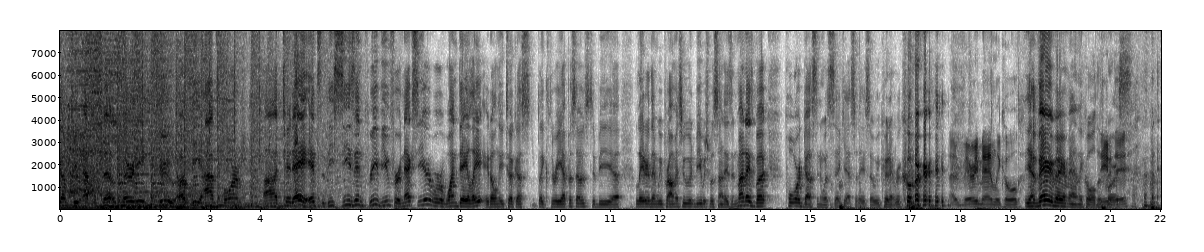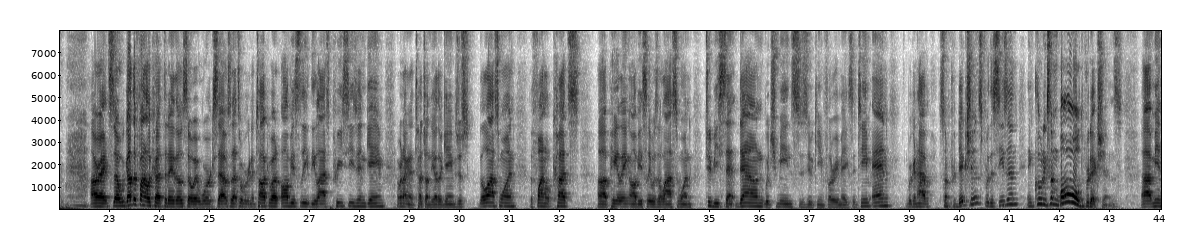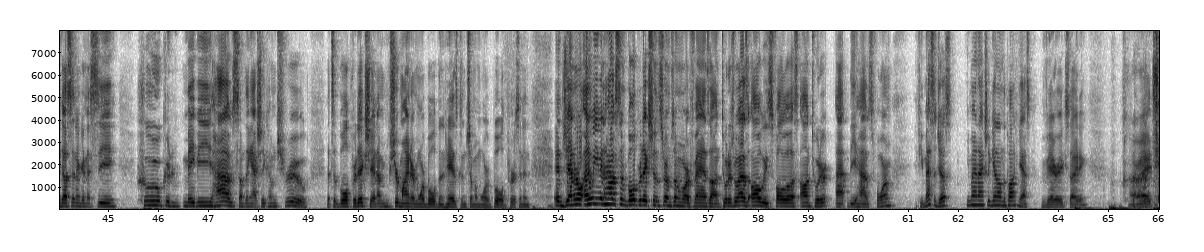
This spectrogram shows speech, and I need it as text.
welcome to episode 32 of the Habs Forum. Uh, today, it's the season preview for next year. We're one day late. It only took us like three episodes to be uh, later than we promised we would be, which was Sundays and Mondays. But poor Dustin was sick yesterday, so we couldn't record. I had a very manly cold. yeah, very, very manly cold, of Day course. All right, so we got the final cut today, though, so it works out. So that's what we're going to talk about. Obviously, the last preseason game, and we're not going to touch on the other games. Just the last one, the final cuts. Uh, Poehling obviously was the last one to be sent down, which means Suzuki and Fleury makes the team, and we're gonna have some predictions for the season, including some bold predictions. Uh, me and Dustin are gonna see who could maybe have something actually come true. That's a bold prediction. I'm sure mine are more bold than his because I'm a more bold person in, in general. And we even have some bold predictions from some of our fans on Twitter. So as always, follow us on Twitter at the Habs Forum. If you message us, you might actually get on the podcast. Very exciting. All right.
